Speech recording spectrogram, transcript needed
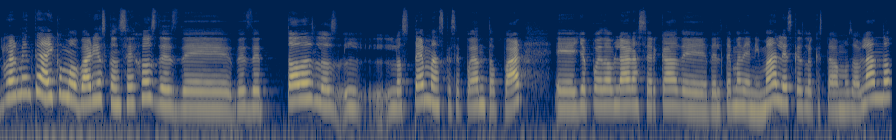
realmente hay como varios consejos desde, desde todos los, los temas que se puedan topar. Eh, yo puedo hablar acerca de, del tema de animales, que es lo que estábamos hablando.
